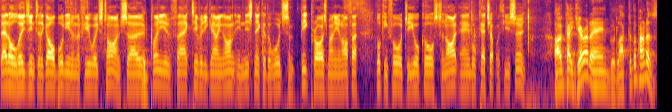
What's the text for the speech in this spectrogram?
that all leads into the gold bullion in a few weeks' time. So, plenty of activity going on in this neck of the woods. Some big prize money on offer. Looking forward to your calls tonight, and we'll catch up with you soon. Okay, Jared, and good luck to the punters.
